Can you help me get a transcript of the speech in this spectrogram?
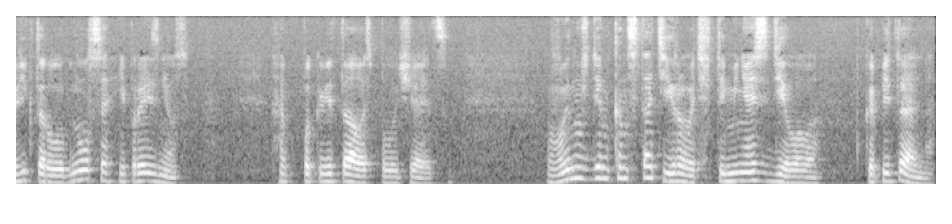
Виктор улыбнулся и произнес. Поквиталось, получается. Вынужден констатировать, ты меня сделала. Капитально.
